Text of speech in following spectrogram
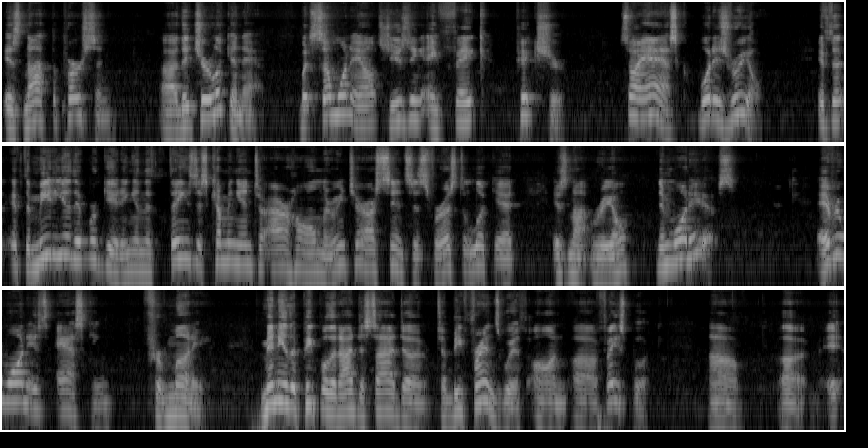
is not the person uh, that you're looking at, but someone else using a fake picture. So I ask, what is real? If the if the media that we're getting and the things that's coming into our home or into our senses for us to look at is not real, then what is? Everyone is asking for money. Many of the people that I decide to, to be friends with on uh, Facebook, uh, uh, it,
